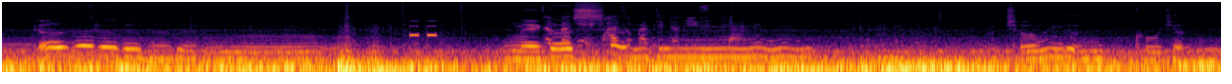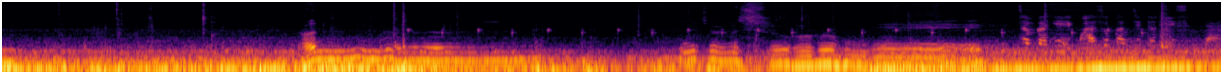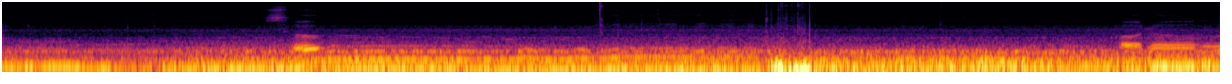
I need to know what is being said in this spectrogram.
내가 전방에 과속 방지턱이 있습니다. 정든 고향 난 만 잊을 수 없네 전방에 과속 방지턱이 있습니다. 소리 바람이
